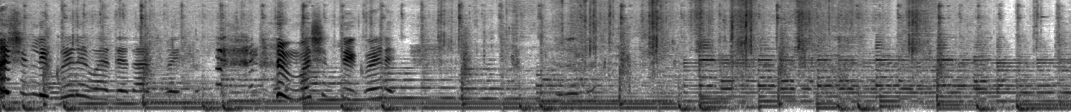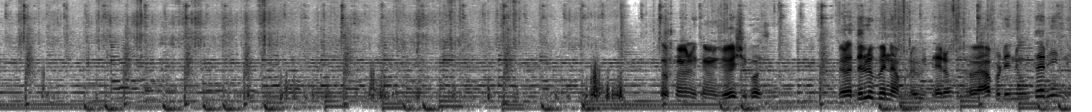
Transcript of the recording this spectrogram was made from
મશીનની ઘોડે વાટે રાજભાઈ તો મશીનની ઘોડે તો ફેમિલી તમે જોઈ શકો છો. પેલા દિલુભાઈને આપણે ઉતારો હવે આપણે એને ઉતારીએ ને.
